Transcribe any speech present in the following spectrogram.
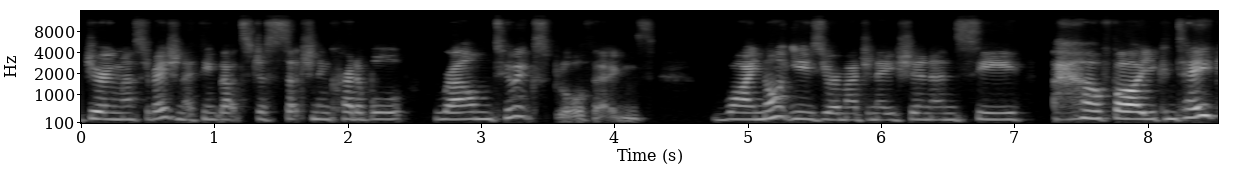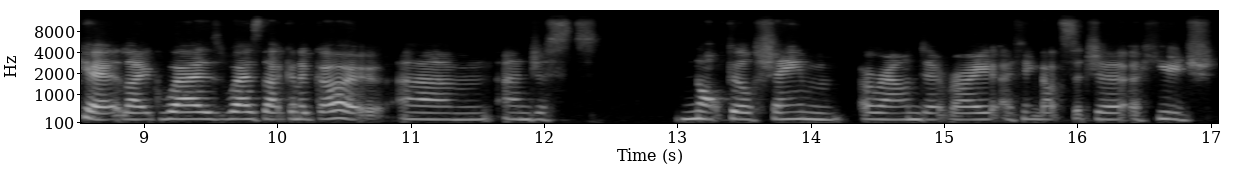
during masturbation. I think that's just such an incredible realm to explore things. Why not use your imagination and see how far you can take it? Like where's where's that going to go? Um and just not feel shame around it right? I think that's such a, a huge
